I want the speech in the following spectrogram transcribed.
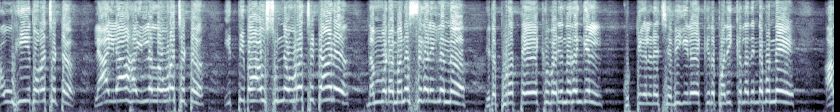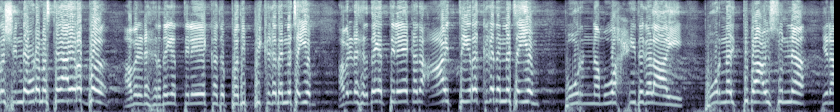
തൗഹീദ് ഉറച്ചിട്ട് ലാ ഇലാഹ ഇല്ലല്ല ഉറച്ചിട്ട് ഇത്തിബാഉ സുന്ന ഉറച്ചിട്ടാണ് നമ്മുടെ മനസ്സുകളിൽ നിന്ന് ഇത് പുറത്തേക്ക് വരുന്നതെങ്കിൽ കുട്ടികളുടെ ചെവിയിലേക്ക് ഇത് പതിക്കുന്നതിന്റെ മുന്നേ അർഷിന്റെ ഉടമസ്ഥനായ റബ്ബ് അവരുടെ ഹൃദയത്തിലേക്ക് അത് പതിപ്പിക്കുക തന്നെ ചെയ്യും. അവരുടെ ഹൃദയത്തിലേക്ക് അത് ആഴ്ത്തിയിറക്കുക തന്നെ ചെയ്യും. പൂർണ മുവഹിദുകളായി പൂർണ ഇത്തിബാസുന്നയുടെ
